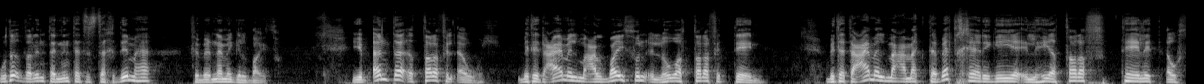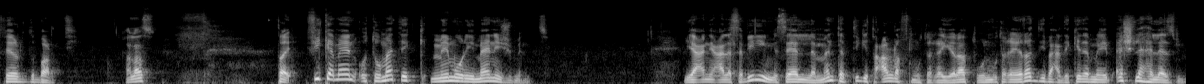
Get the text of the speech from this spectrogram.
وتقدر أنت إن أنت تستخدمها في برنامج ال Python. يبقى انت الطرف الأول. بتتعامل مع ال Python اللي هو الطرف الثاني بتتعامل مع مكتبات خارجية اللي هي طرف ثالث أو third party خلاص؟ طيب في كمان automatic memory management يعني على سبيل المثال لما انت بتيجي تعرف متغيرات والمتغيرات دي بعد كده ما يبقاش لها لازمة.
